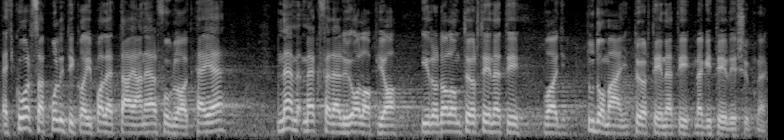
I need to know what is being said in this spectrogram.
egy korszak politikai palettáján elfoglalt helye nem megfelelő alapja irodalomtörténeti vagy tudománytörténeti megítélésüknek.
